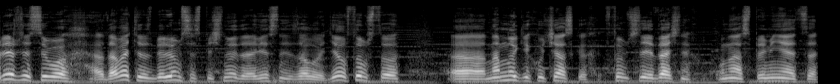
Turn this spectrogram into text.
Прежде всего, э, давайте разберемся с печной дровесной золой. Дело в том, что э, на многих участках, в том числе и дачных, у нас применяется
